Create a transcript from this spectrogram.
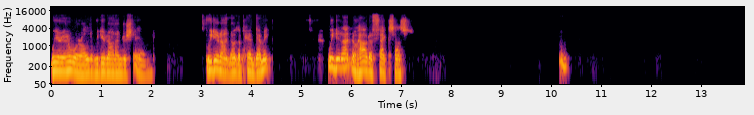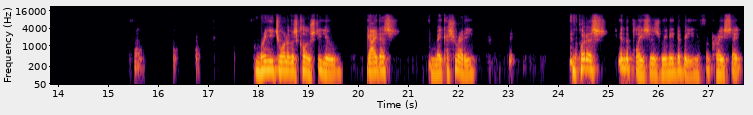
We are in a world we do not understand. We do not know the pandemic. we do not know how it affects us. Bring each one of us close to you, guide us, and make us ready, and put us in the places we need to be for Christ's sake.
